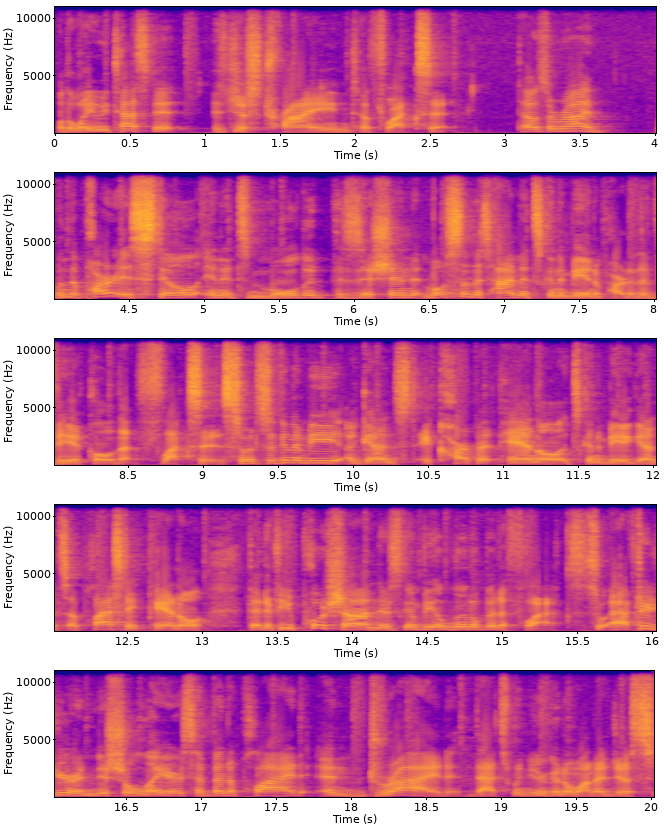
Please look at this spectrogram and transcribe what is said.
Well, the way we test it is just trying to flex it. That was a ride. When the part is still in its molded position, most of the time it's going to be in a part of the vehicle that flexes. So it's going to be against a carpet panel, it's going to be against a plastic panel that if you push on, there's going to be a little bit of flex. So after your initial layers have been applied and dried, that's when you're going to want to just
